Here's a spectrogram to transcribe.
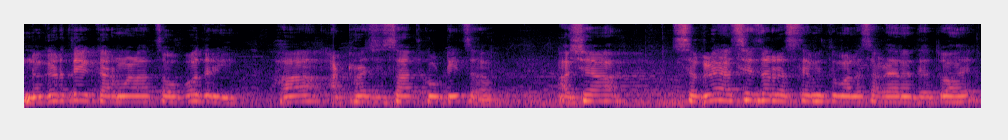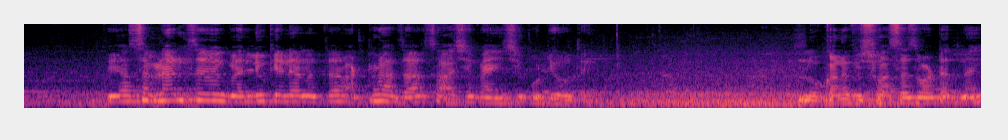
नगर ते करमाळा चौपदरी हा अठराशे सात कोटीचा अशा सगळे असे जर रस्ते मी तुम्हाला सगळ्यांना देतो आहे या सगळ्यांचं व्हॅल्यू केल्यानंतर अठरा हजार सहाशे ब्याऐंशी कोटी होते. लोकांना विश्वासच वाटत नाही.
